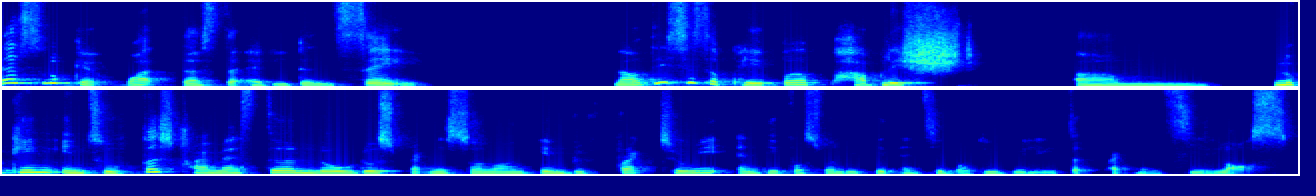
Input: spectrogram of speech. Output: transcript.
Let's look at what does the evidence say. Now, this is a paper published um, looking into first trimester low-dose prednisolone in refractory antiphospholipid antibody-related pregnancy loss.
